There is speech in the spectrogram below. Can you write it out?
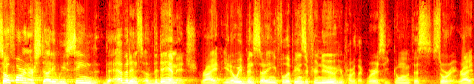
so far in our study, we've seen the evidence of the damage, right? You know, we've been studying Philippians. If you're new, you're probably like, where is he going with this story, right?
